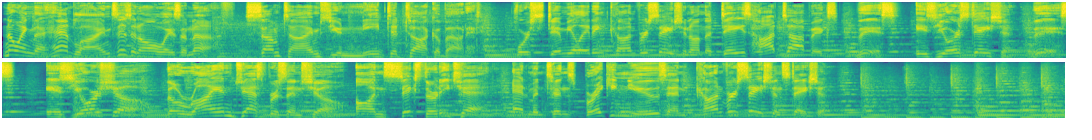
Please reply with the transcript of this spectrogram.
Knowing the headlines isn't always enough. Sometimes you need to talk about it. For stimulating conversation on the day's hot topics, this is your station. This is your show. The Ryan Jespersen Show on 630 CHED, Edmonton's breaking news and conversation station.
